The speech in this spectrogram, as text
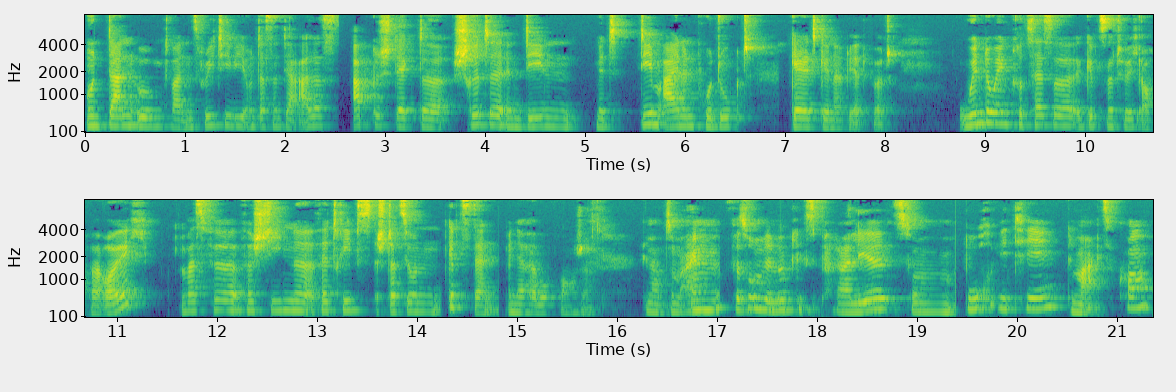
und dann irgendwann ins Free-TV. Und das sind ja alles abgesteckte Schritte, in denen mit dem einen Produkt Geld generiert wird. Windowing-Prozesse gibt's natürlich auch bei euch. Was für verschiedene Vertriebsstationen gibt's denn in der Hörbuchbranche? Genau, zum einen versuchen wir möglichst parallel zum Buch-IT den Markt zu kommen.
